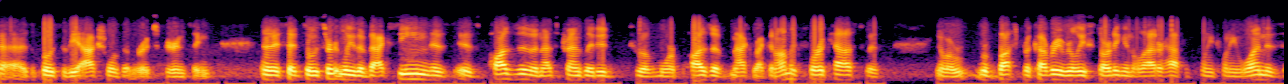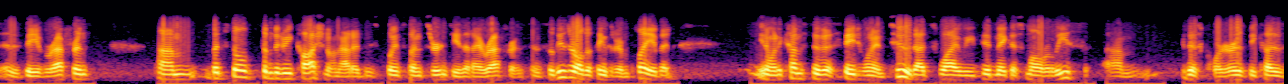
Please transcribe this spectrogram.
as opposed to the actuals that we're experiencing. As I said, so certainly the vaccine is positive, and that's translated to a more positive macroeconomic forecast with, you know, a robust recovery really starting in the latter half of 2021, as Dave referenced. Um, but still some degree of caution on that at these points of uncertainty that I referenced. And so these are all the things that are in play. But you know, when it comes to the Stage 1 and 2, that's why we did make a small release um, this quarter, is because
